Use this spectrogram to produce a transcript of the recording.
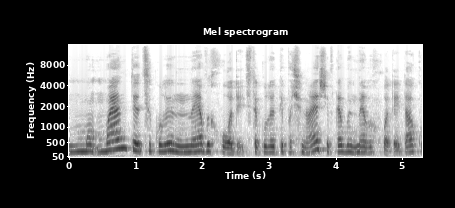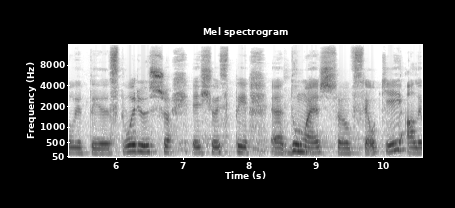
моменти це коли не виходить. Це коли ти починаєш і в тебе не виходить. Да? Коли ти створюєш е, щось, ти е, думаєш, все окей, але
